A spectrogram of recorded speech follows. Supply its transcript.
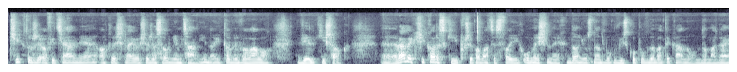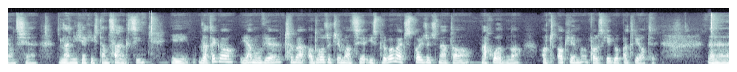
ci, którzy oficjalnie określają się, że są Niemcami, no i to wywołało wielki szok. Radek Sikorski przy pomocy swoich umyślnych doniósł na dwóch biskupów do Watykanu, domagając się dla nich jakichś tam sankcji. I dlatego ja mówię, trzeba odłożyć emocje i spróbować spojrzeć na to na chłodno, okiem polskiego patrioty. E,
